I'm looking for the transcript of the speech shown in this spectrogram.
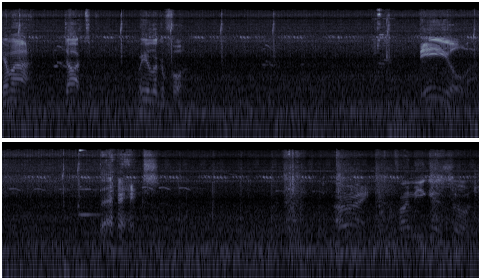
Come on, me. What are you looking for? Deal. Thanks. All right, find me again soon.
